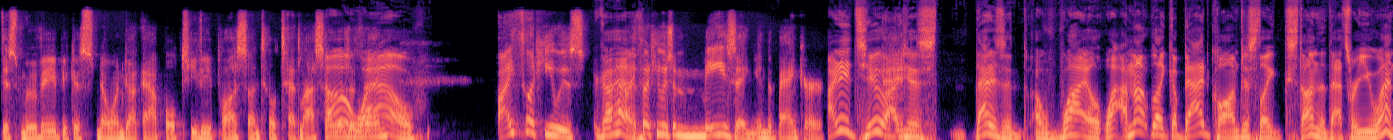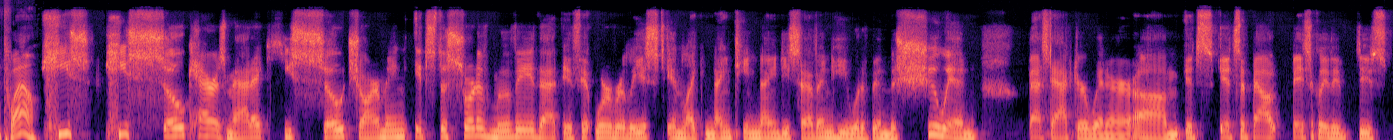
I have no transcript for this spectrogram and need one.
this movie because no one got Apple TV Plus until Ted Lasso was a Oh thing. I thought he was. Go ahead. I thought he was amazing in The Banker. I did too. I just that is a, a wild. Wow. I'm not like a bad call. I'm just like stunned that that's where you went. Wow. He's he's so charismatic. He's so charming. It's the sort of movie that if it were released in like 1997, he would have been the shoe in best actor winner. Um, it's it's about basically the, these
